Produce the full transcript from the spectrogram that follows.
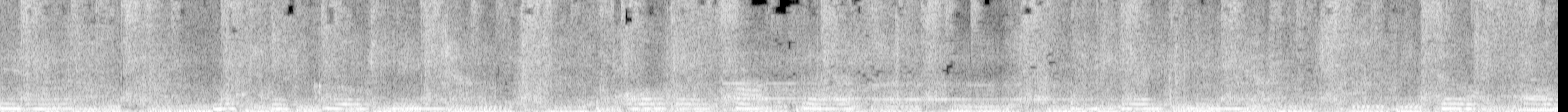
All the process, I'm breaking, so far.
